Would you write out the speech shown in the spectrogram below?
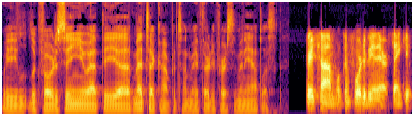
we look forward to seeing you at the uh, MedTech conference on May 31st in Minneapolis. Great, Tom. Looking forward to being there. Thank you.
